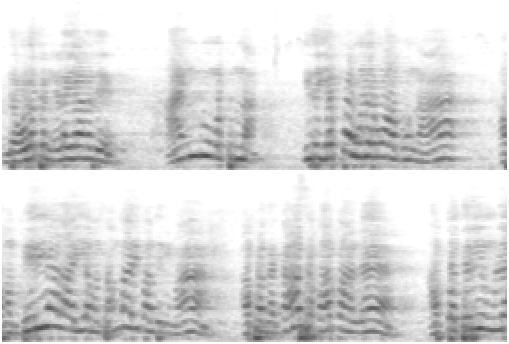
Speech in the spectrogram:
இந்த உலகம் நிலையானது அன்பு மட்டும்தான். இதை எப்ப உணர்வோம் அப்படின்னா அவன் பெரிய ஆளாகி அவன் சம்பாதிப்பான் தெரியுமா? அப்ப அந்த காசை பார்ப்பான்ல. அப்ப தெரியும்ல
